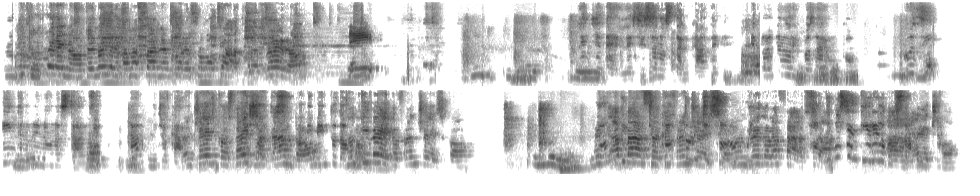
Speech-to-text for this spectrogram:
Tutte le note, noi eravamo a farne ancora solo quattro, è vero? E Le gemelle si sono stancate e vogliono riposare un po'. Così entrano in una stanza, tanti giocare. Francesco, stai guardando? Non ti vedo, Francesco. Abbassati, Francesco, non qui. vedo la faccia. Fatemi sentire la vostra Ah, voce. ecco.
